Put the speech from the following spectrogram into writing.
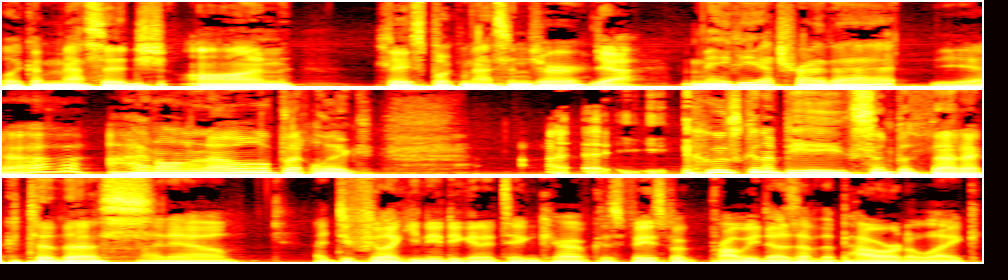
like a message on Facebook Messenger. Yeah. Maybe I try that. Yeah. I don't know, but like, I- who's going to be sympathetic to this? I know. I do feel like you need to get it taken care of because Facebook probably does have the power to like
